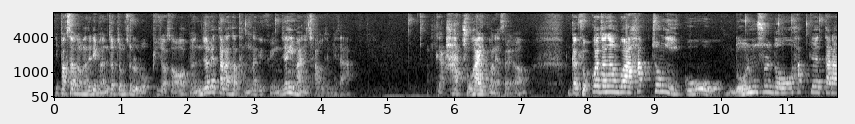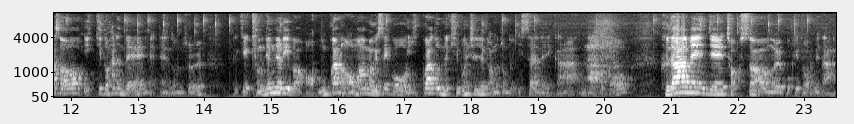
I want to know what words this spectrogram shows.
입학사정관들이 면접 점수를 높이줘서 면접에 따라서 당락이 굉장히 많이 좌우됩니다. 그 하, 중하위권에서요. 그러니까 교과 전형과 학종이 있고 논술도 학교에 따라서 있기도 하는데 예, 논술 이렇게 경쟁률이 뭐 어, 문과는 어마어마하게 세고 이과도 이제 기본 실력이 어느 정도 있어야 되니까 문제되고 그 다음에 이제 적성을 보기도 합니다.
